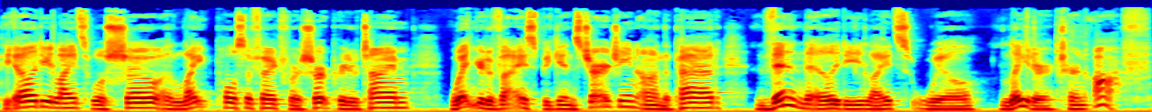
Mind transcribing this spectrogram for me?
The LED lights will show a light pulse effect for a short period of time when your device begins charging on the pad, then the LED lights will later turn off.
